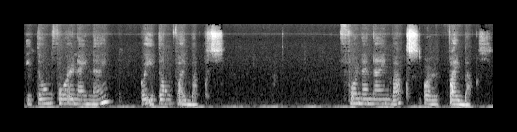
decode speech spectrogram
Itong 499 o itong 5 bucks. 499 bucks or 5 bucks.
